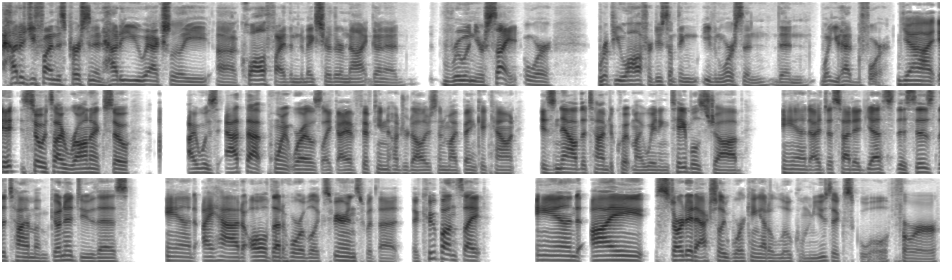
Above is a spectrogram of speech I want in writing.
how did you find this person and how do you actually uh, qualify them to make sure they're not going to ruin your site or rip you off or do something even worse than than what you had before? Yeah, it so it's ironic. So I was at that point where I was like, I have fifteen hundred dollars in my bank account. Is now the time to quit my waiting tables job? And I decided, yes, this is the time I'm going to do this. And I had all of that horrible experience with that the coupon site, and I started actually working at a local music school for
